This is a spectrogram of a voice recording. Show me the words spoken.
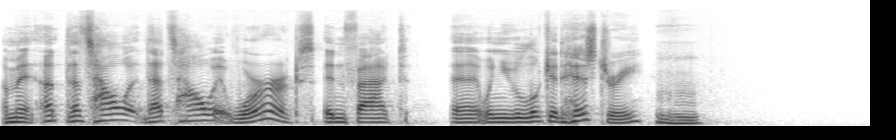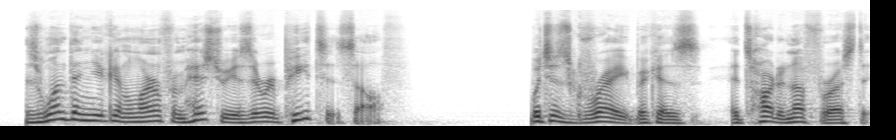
I mean, uh, that's how it, that's how it works. In fact, uh, when you look at history, mhm. there's one thing you can learn from history is it repeats itself, which is great because it's hard enough for us to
